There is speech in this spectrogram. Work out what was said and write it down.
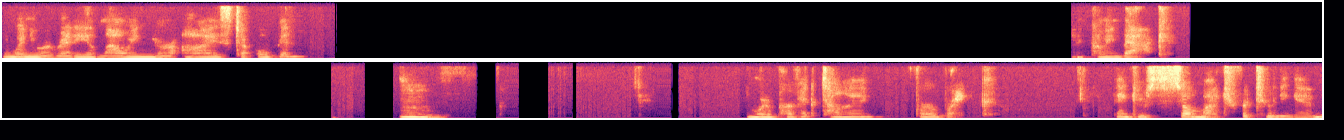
When you are ready, allowing your eyes to open. And coming back. Hmm. What a perfect time for a break. Thank you so much for tuning in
